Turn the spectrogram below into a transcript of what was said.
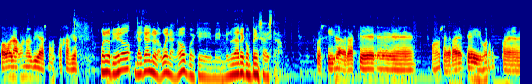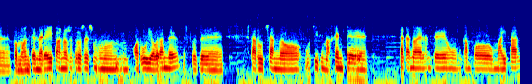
Hola, buenos días. ¿Cómo estás, Javier? Bueno, lo primero, darte la enhorabuena, ¿no? Porque menuda recompensa esta. Pues sí, la verdad es que bueno, se agradece y bueno, pues, como entenderéis, para nosotros es un orgullo grande después de estar luchando muchísima gente sacando adelante un campo maizal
